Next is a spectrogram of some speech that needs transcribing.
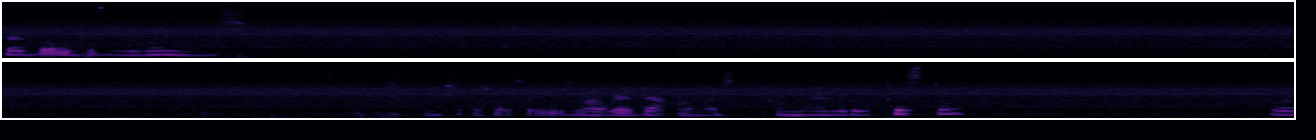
Red Bull gives you wings. Okay, I was dot on my on my little pistol. Or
